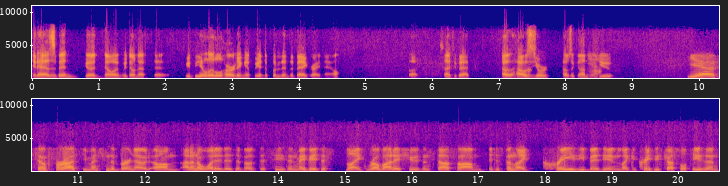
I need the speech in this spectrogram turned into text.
it has been good knowing we don't have to. We'd be a little hurting if we had to put it in the bag right now, but it's not too bad. How, how's your how's it gone yeah. for you? Yeah, so for us, you mentioned the burnout. Um, I don't know what it is about this season. Maybe it just like robot issues and stuff. Um, it's just been like crazy busy and like a crazy stressful season.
